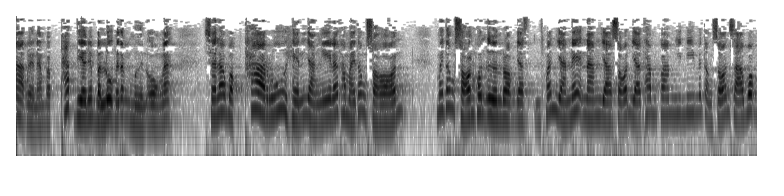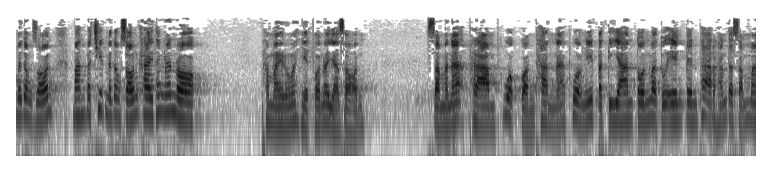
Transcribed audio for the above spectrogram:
มากเลยนะแบบแป๊บเดียวเนี่ยบรรลุไปตั้งหมื่นองค์แล้วเสร็จแล้วบอกถ้ารู้เห็นอย่างนี้แล้วทำไมต้องสอน ไม่ต้องสอนคนอื่นหรอกอย่าเพราะอย่าแนะนำอย่าสอนอย่าทำความยินดี ไม่ต้องสอนสาวก ไม่ต้องสอนบรรพชิต ไม่ต้องสอนใครทั้งนั้นหรอกทำไมรู้ไหมเหตุผลว่าอย่าสอน สมณะพราหมณ์พวกก่อนท่านนะ พวกนี้ปฏิญาณตนว่าตัวเองเป็นพระอรหันตสัมมา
